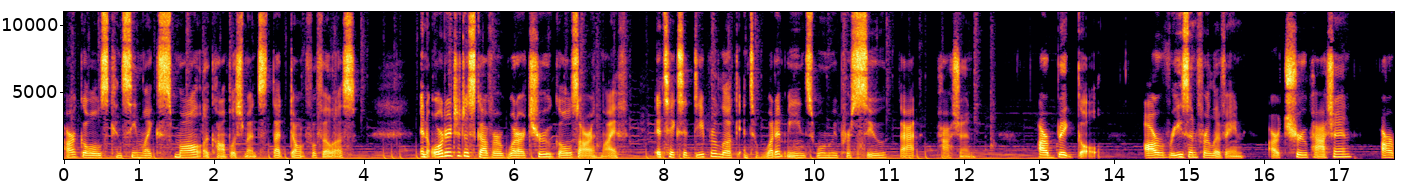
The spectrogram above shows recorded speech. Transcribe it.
our goals can seem like small accomplishments that don't fulfill us. In order to discover what our true goals are in life, it takes a deeper look into what it means when we pursue that passion. Our big goal, our reason for living, our true passion, our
